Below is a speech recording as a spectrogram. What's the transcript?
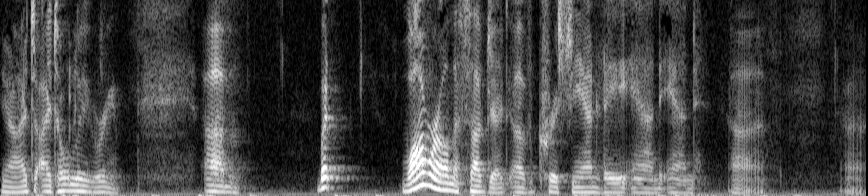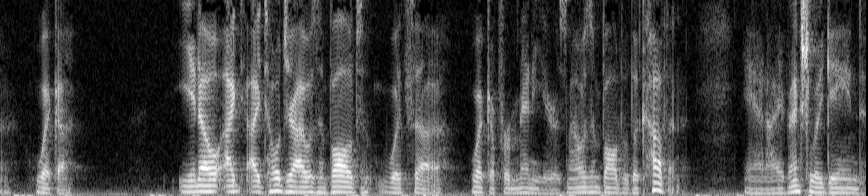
yeah. I, t- I totally agree. Um, but while we're on the subject of Christianity and and uh, uh, Wicca, you know, I, I told you I was involved with uh, Wicca for many years, and I was involved with a coven, and I eventually gained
